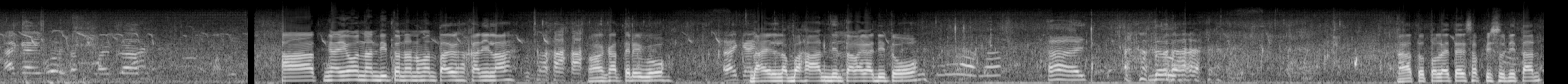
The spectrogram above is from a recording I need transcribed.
Hi guys, my vlog. At ngayon, nandito na naman tayo sa kanila. Mga katribo. Hi guys. Dahil nabahaan din talaga dito. Hi. At tutuloy tayo sa pisunitan.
